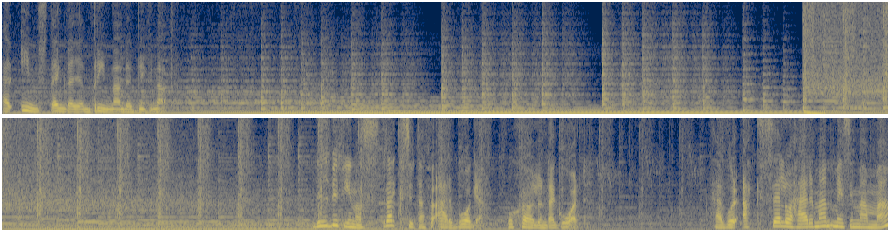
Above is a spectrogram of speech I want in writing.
är instängda i en brinnande byggnad. Vi befinner oss strax utanför Arboga på Sjölunda gård. Här bor Axel och Herman med sin mamma.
